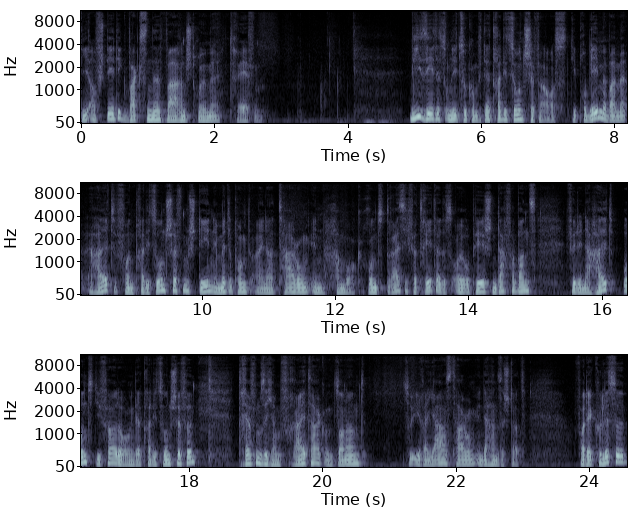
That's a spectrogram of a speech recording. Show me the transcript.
die auf stetig wachsende Warenströme träfen. Wie sieht es um die Zukunft der Traditionsschiffe aus? Die Probleme beim Erhalt von Traditionsschiffen stehen im Mittelpunkt einer Tagung in Hamburg. Rund 30 Vertreter des Europäischen Dachverbands für den Erhalt und die Förderung der Traditionsschiffe treffen sich am Freitag und Sonnabend zu ihrer Jahrestagung in der Hansestadt. Vor der Kulisse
